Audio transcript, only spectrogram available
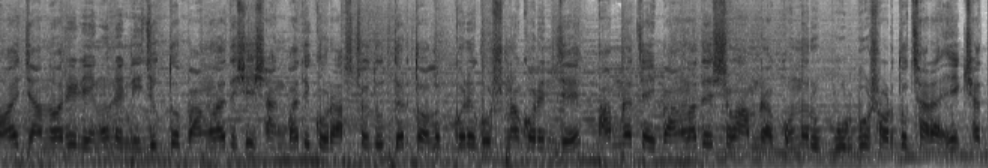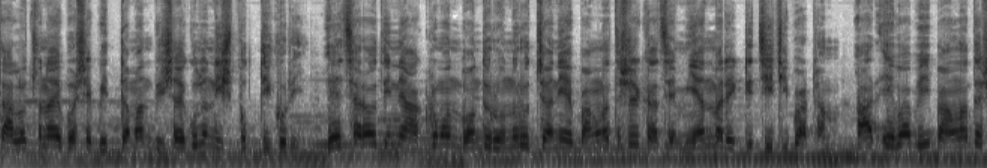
নয় জানুয়ারি রেঙ্গুনে নিযুক্ত বাংলাদেশি সাংবাদিক ও রাষ্ট্রদূতদের তলব করে ঘোষণা করেন যে, আমরা চাই বাংলাদেশ ও আমরা কোনো পূর্ব শর্ত ছাড়া একসাথে আলোচনায় বসে বিদ্যমান বিষয়গুলো নিষ্পত্তি করি। এছাড়াও তিনি আক্রমণ বন্ধের অনুরোধ জানিয়ে বাংলাদেশের কাছে মিয়ানমার একটি চিঠি পাঠান। আর এভাবেই বাংলাদেশ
